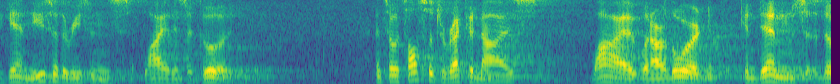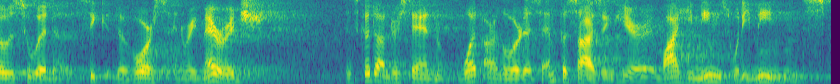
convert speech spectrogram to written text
Again, these are the reasons why it is a good. And so it's also to recognize why, when our Lord condemns those who would seek divorce and remarriage, it's good to understand what our Lord is emphasizing here and why he means what he means.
